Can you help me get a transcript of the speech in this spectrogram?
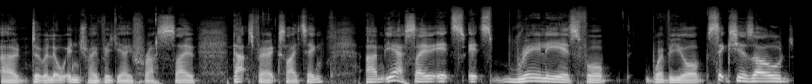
uh, do a little intro video for us. So that's very exciting. Um, yeah, so it's it's really is for whether you're six years old,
